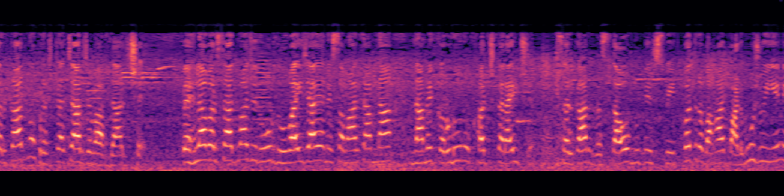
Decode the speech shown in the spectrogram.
સરકારનો ભ્રષ્ટાચાર જવાબદાર છે. પહેલા વરસાદમાં જ રોડ ધોવાઈ જાય અને સમારકામના નામે કરોડોનો ખર્ચ કરાય છે. સરકાર રસ્તાઓ મુદ્દે શ્વેતપત્ર બહાર પાડવું જોઈએ.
